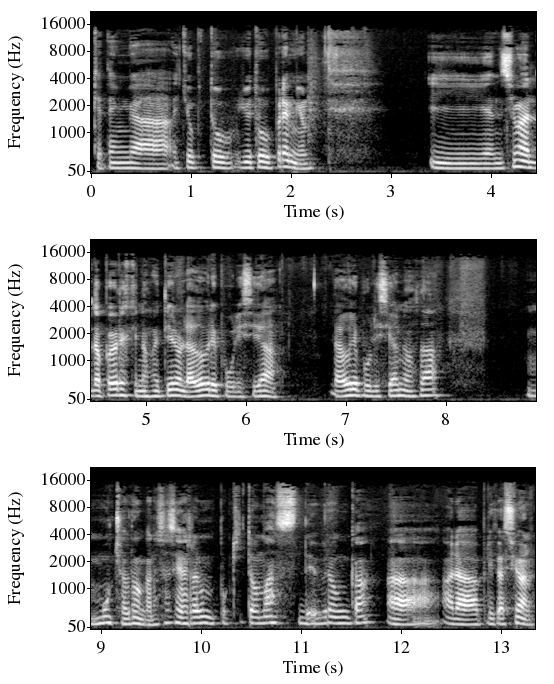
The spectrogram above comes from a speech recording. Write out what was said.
que tenga YouTube, YouTube Premium. Y encima lo peor es que nos metieron la doble publicidad. La doble publicidad nos da mucha bronca, nos hace agarrar un poquito más de bronca a, la aplicación.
